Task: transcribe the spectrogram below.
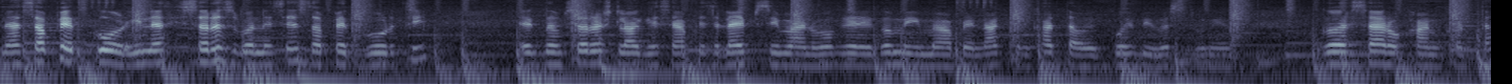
ને સફેદ ગોળ, એનાથી સરસ બને છે સફેદ ગોળથી. એકદમ સરસ લાગે છે આપણે લાઈપસીમાન વગેરે ગમે એમાં આપણે નાખીને ખાતા હોય કોઈ બી વસ્તુની. ઘર સારો ખાંડ કરતા.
